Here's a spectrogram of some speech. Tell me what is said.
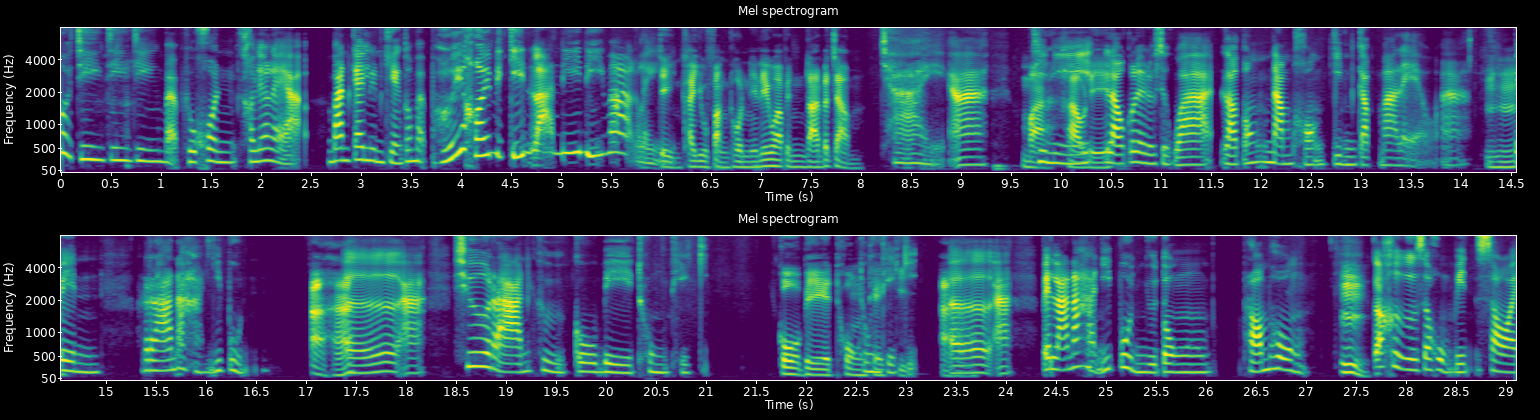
อจริงจริงจริงแบบทุกคนเขาเรียกอะไรอะบ้านใกล้เรือนเคียงต้องแบบเฮ้ยเคยไปกินร้านนี้ดีมากอะไรอย่างจริเงี้งยใครอยู่ฝั่งธนนี่เรียกว่าเป็นร้านประจำ ใช่อะมาทีนี้คราวนี้เราก็เลยรู้สึกว่าเราต้องนำของกินกลับมาแล้วอะอือฮึเป็นร้านอาหารญี่ปุ่นอ่าฮะเอออะชื่อร้านคือโกเบทงเทกิโกเบทงทงเทเทกิกิอ่าเอออะเป็นร้านอาหารญี่ปุ่นอยู่ตรงพร้อมพงษ์อืมก็คือสุขุมวิทซอย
